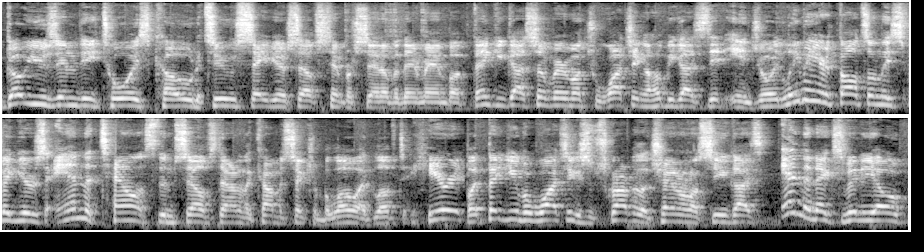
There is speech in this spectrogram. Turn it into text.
go use MD Toys code to save yourselves 10% over there, man. But thank you guys so very much for watching. I hope you guys did enjoy. Leave me your thoughts on these figures and the talents themselves down in the comment section below. I'd love to hear it. But thank you for watching. Subscribe to the channel, and I'll see you guys in the next video.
